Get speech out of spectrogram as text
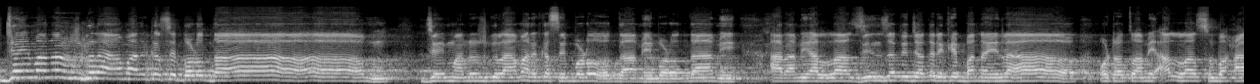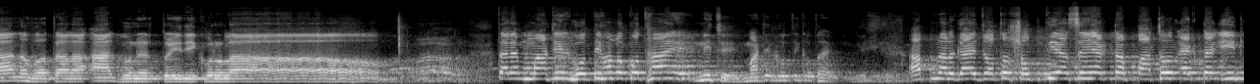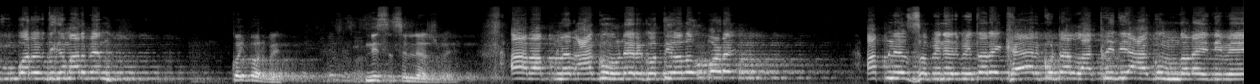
যে মানুষগুলো আমার কাছে বড় দাম যে মানুষগুলো আমার কাছে বড় দামি বড় দামি, আর আমি আল্লাহ জিন জাতি যাদেরকে বানাইলাম, ওটা তো আমি আল্লাহ সুবহানাহু ওয়া আগুনের তৈরি করলাম। তাহলে মাটির গতি হলো কোথায়? নিচে। মাটির গতি কোথায়? আপনার গায়ে যত শক্তি আছে, একটা পাথর, একটা ইট উপরের দিকে মারবেন, কই পড়বে? নিচে চলে আসবে। আর আপনার আগুনের গতি হলো উপরে। আপনি জমিনের ভিতরে খেয়ার কোটা, লাকড়ি দিয়ে আগুন ধরাই দিবে।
